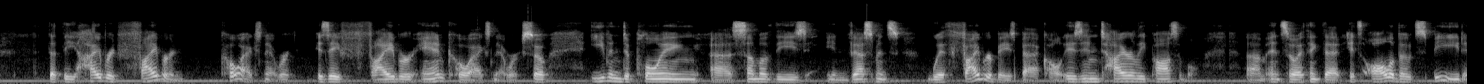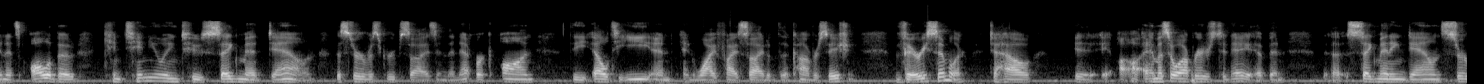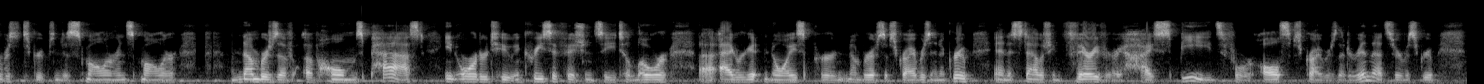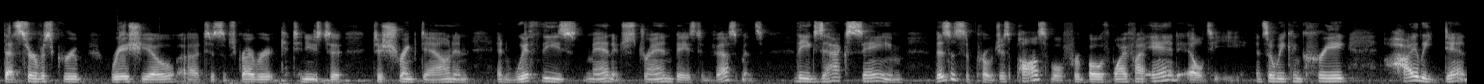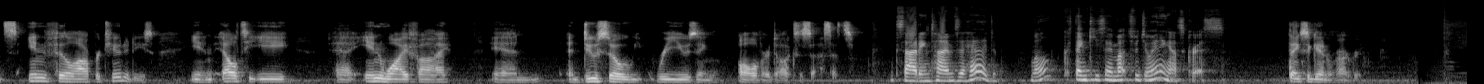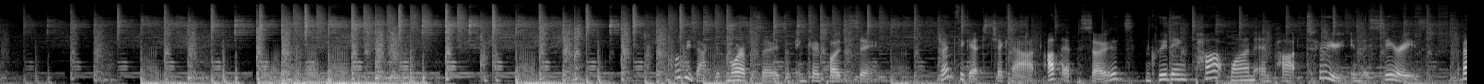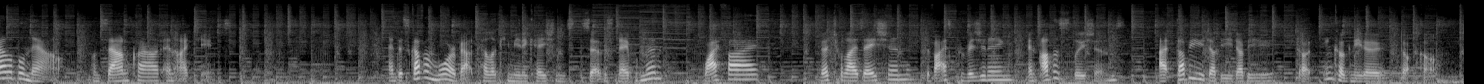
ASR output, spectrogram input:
that the hybrid fiber coax network is a fiber and coax network. So even deploying uh, some of these investments with fiber based backhaul is entirely possible. Um, and so I think that it's all about speed and it's all about continuing to segment down the service group size in the network on the LTE and, and Wi Fi side of the conversation. Very similar to how uh, MSO operators today have been uh, segmenting down service groups into smaller and smaller numbers of, of homes passed in order to increase efficiency, to lower uh, aggregate noise per number of subscribers in a group, and establishing very, very high speeds for all subscribers that are in that service group. That service group ratio uh, to subscriber continues to, to shrink down, and, and with these managed strand based investments, the exact same business approach is possible for both Wi Fi and LTE. And so we can create highly dense infill opportunities in LTE, uh, in Wi Fi, and, and do so reusing all of our DOCSIS assets. Exciting times ahead. Well, thank you so much for joining us, Chris. Thanks again, Margaret. We'll be back with more episodes of IncoPod soon. Don't forget to check out other episodes, including part 1 and part 2 in this series, available now on SoundCloud and iTunes. And discover more about telecommunications service enablement, Wi Fi, virtualization, device provisioning, and other solutions at www.incognito.com.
